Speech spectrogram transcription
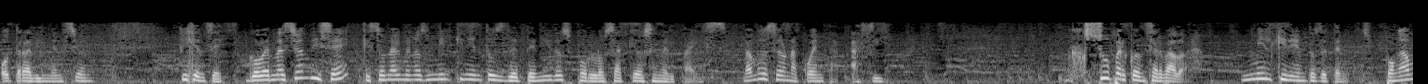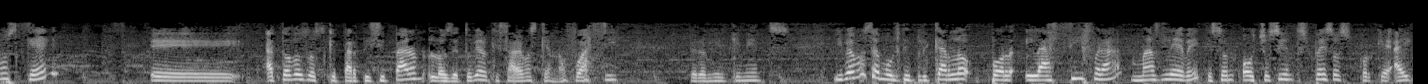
otra dimensión. Fíjense, Gobernación dice que son al menos 1.500 detenidos por los saqueos en el país. Vamos a hacer una cuenta así. Súper conservadora. 1.500 detenidos. Pongamos que eh, a todos los que participaron los detuvieron, que sabemos que no fue así, pero 1.500. Y vamos a multiplicarlo por la cifra más leve, que son 800 pesos, porque hay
